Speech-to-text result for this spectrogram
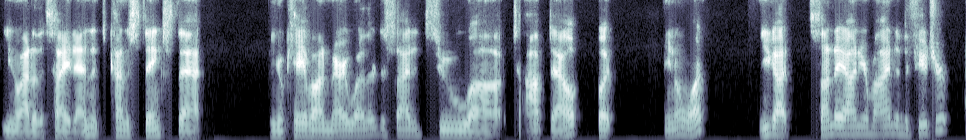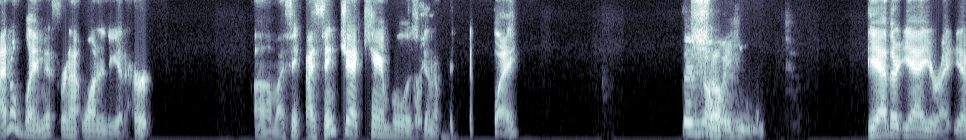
you know, out of the tight end. It kind of stinks that you know Kaevon Merriweather decided to uh, to opt out, but you know what? You got Sunday on your mind in the future. I don't blame you for not wanting to get hurt. Um, I think I think Jack Campbell is going to play. There's no way he. won't. Yeah, there. Yeah, you're right. Yeah,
